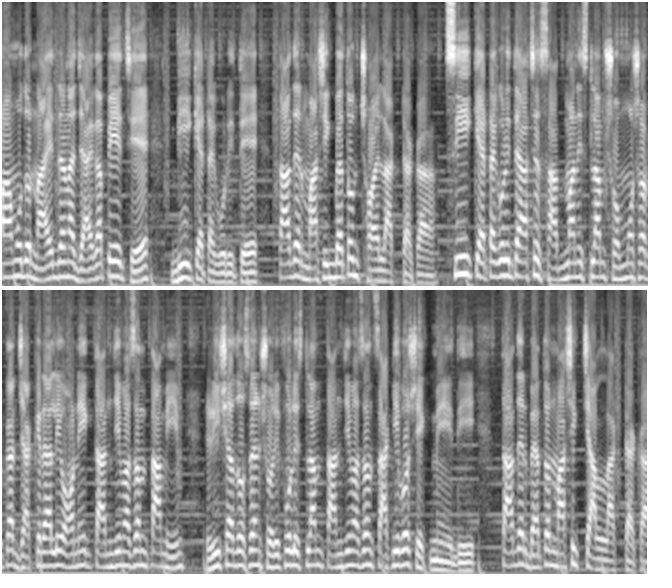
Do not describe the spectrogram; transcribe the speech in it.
মাহমুদ ও নাহিদ রানা জায়গা পেয়েছে বি ক্যাটাগরিতে। তাদের মাসিক বেতন ছয় লাখ টাকা। সি ক্যাটাগরিতে আছে সাদমান ইসলাম, সৌম্য সরকার, জাকের আলী, অনেক, তানজিম হাসান, তামিম। রিশাদ হোসেন, শরীফুল ইসলাম, তানজিম হাসান, সাকিব ও শেখ মেহেদি। তাদের বেতন মাসিক চার লাখ টাকা।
